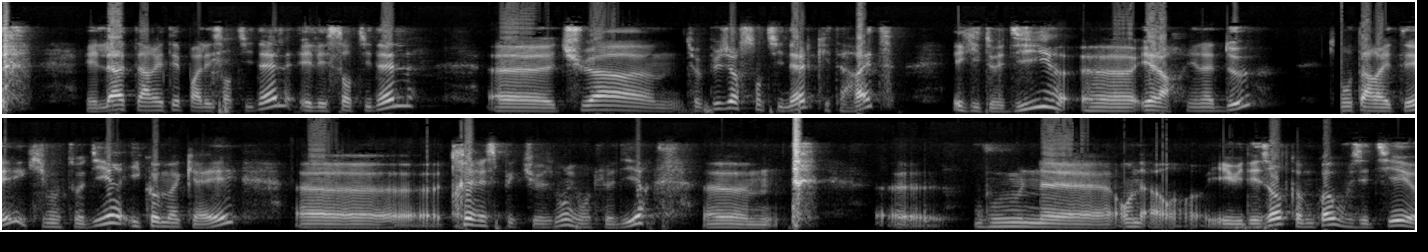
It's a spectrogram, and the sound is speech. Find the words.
Et là, t'es arrêté par les sentinelles, et les sentinelles, euh, tu, as, tu as plusieurs sentinelles qui t'arrêtent et qui te disent. euh, et alors, il y en a deux qui vont t'arrêter et qui vont te dire Ikomakae, euh, très respectueusement, ils vont te le dire. vous ne- on a- il y a eu des ordres comme quoi vous étiez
